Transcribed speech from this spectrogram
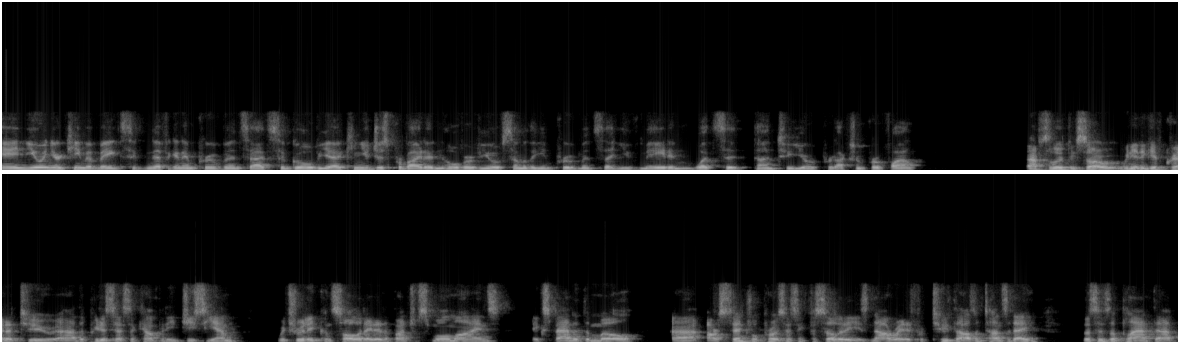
And you and your team have made significant improvements at Segovia. Can you just provide an overview of some of the improvements that you've made and what's it done to your production profile? Absolutely. So we need to give credit to uh, the predecessor company, GCM, which really consolidated a bunch of small mines, expanded the mill. Uh, our central processing facility is now rated for 2,000 tons a day. This is a plant that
